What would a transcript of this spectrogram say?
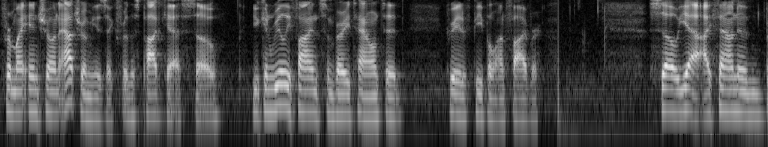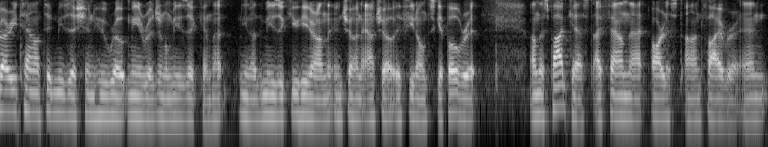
for my intro and outro music for this podcast. So you can really find some very talented creative people on Fiverr. So yeah, I found a very talented musician who wrote me original music, and that you know the music you hear on the intro and outro, if you don't skip over it on this podcast, I found that artist on Fiverr, and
